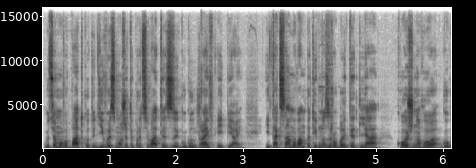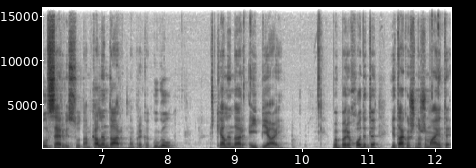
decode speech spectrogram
У цьому випадку тоді ви зможете працювати з Google Drive API. І так само вам потрібно зробити для кожного Google сервісу, там календар, наприклад, Google Calendar API. Ви переходите і також нажимаєте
